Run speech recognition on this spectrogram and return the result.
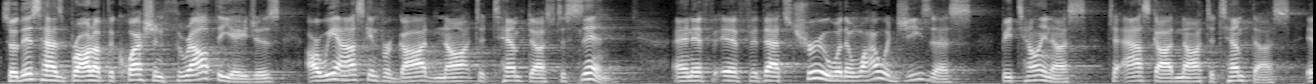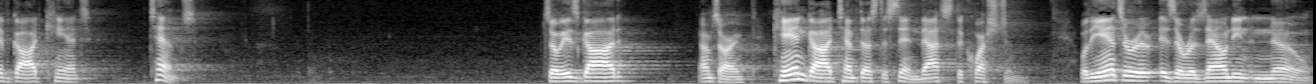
So, this has brought up the question throughout the ages are we asking for God not to tempt us to sin? And if, if that's true, well, then why would Jesus be telling us to ask God not to tempt us if God can't tempt. So, is God, I'm sorry, can God tempt us to sin? That's the question. Well, the answer is a resounding no.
